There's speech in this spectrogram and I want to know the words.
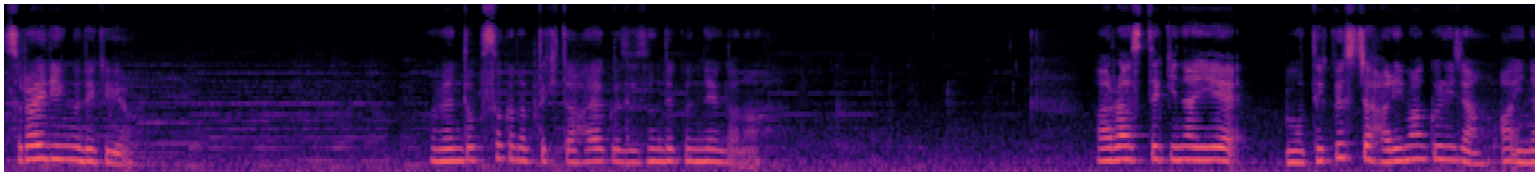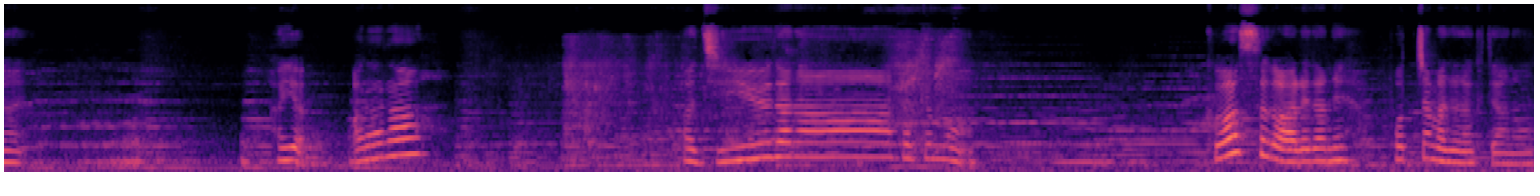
スライディングできるやん。めんどくさくなってきた。早く進んでくんねえかな。あら素敵な家。もうテクスチャ貼りまくりじゃん。あいない。早っ。あらら。あ自由だな。ポケモンクワッサがあれだね。ポッチャマじゃなくてあの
